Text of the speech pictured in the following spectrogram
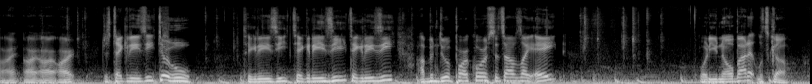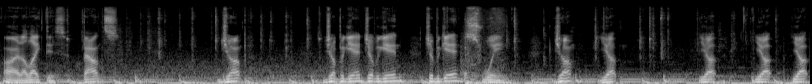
Alright, alright, alright, alright. Just take it easy. Dude. Take it easy, take it easy, take it easy. I've been doing parkour since I was like eight. What do you know about it? Let's go. Alright, I like this. Bounce. Jump. Jump again, jump again, jump again. Swing. Jump. Yup. Yup. Yup. Yup.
